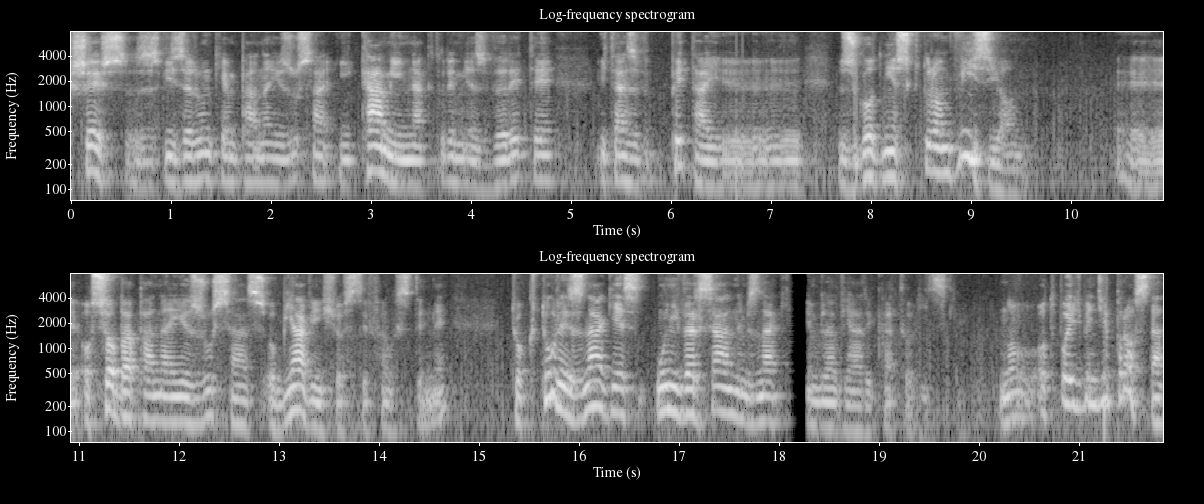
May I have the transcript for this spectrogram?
krzyż z wizerunkiem Pana Jezusa i kamień, na którym jest wyryty. I teraz pytaj, yy, zgodnie z którą wizją yy, osoba Pana Jezusa z objawień siostry Faustyny, to który znak jest uniwersalnym znakiem dla wiary katolickiej? No, odpowiedź będzie prosta.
